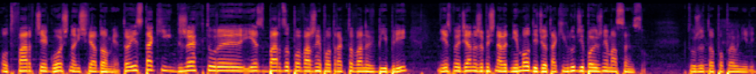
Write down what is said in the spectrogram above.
otwarcie, głośno i świadomie. To jest taki grzech, który jest bardzo poważnie potraktowany w Biblii. Jest powiedziane, żebyś nawet nie modlić o takich ludzi, bo już nie ma sensu, którzy to popełnili.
